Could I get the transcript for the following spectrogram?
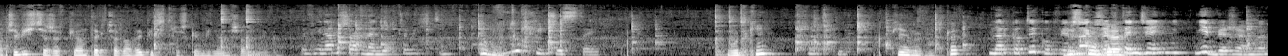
Oczywiście, że w piątek trzeba wypić troszkę wina mszalnego. Wina mszalnego, oczywiście. Wódki czystej. Wódki? Pijemy wódkę? Narkotyków jednakże w ten dzień nie bierzemy.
